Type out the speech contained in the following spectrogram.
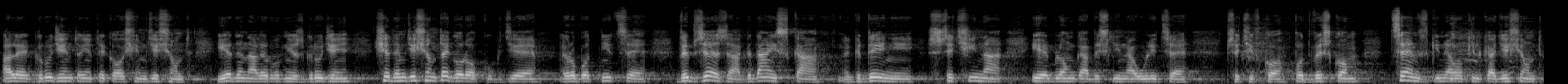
ale grudzień to nie tylko 81, ale również grudzień 70 roku, gdzie robotnicy Wybrzeża, Gdańska, Gdyni, Szczecina i Elbląga wyszli na ulicę przeciwko podwyżkom cen. Zginęło kilkadziesiąt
